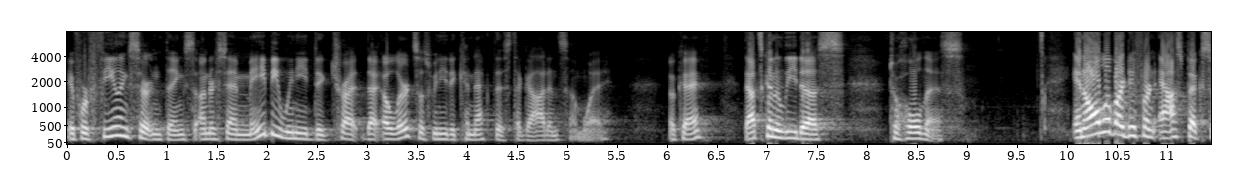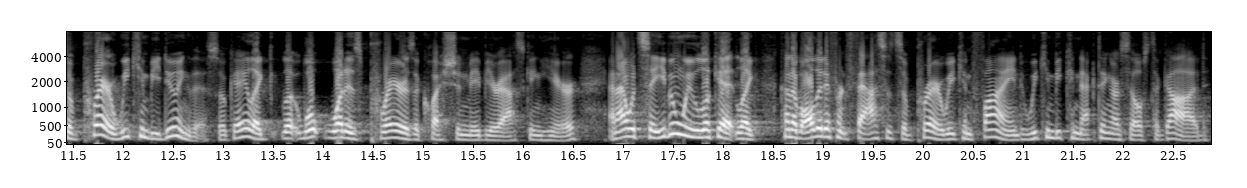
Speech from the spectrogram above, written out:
if we're feeling certain things, to understand maybe we need to try, that alerts us we need to connect this to God in some way. Okay? That's going to lead us to wholeness. In all of our different aspects of prayer, we can be doing this, okay? Like, what is prayer is a question maybe you're asking here. And I would say, even when we look at, like, kind of all the different facets of prayer, we can find we can be connecting ourselves to God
